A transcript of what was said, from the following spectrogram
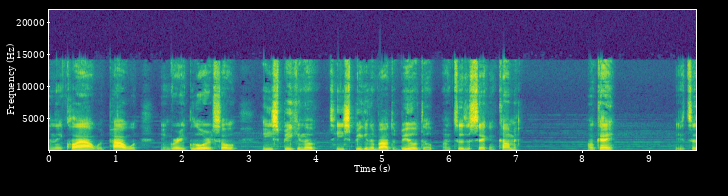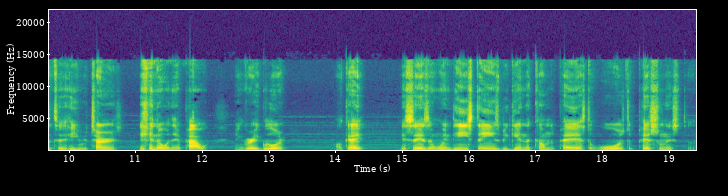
in a cloud with power and great glory. So he's speaking of he's speaking about the build up until the second coming. Okay? It's until he returns, you know, in their power and great glory. Okay? It says, and when these things begin to come to pass, the wars, the pestilence, the,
